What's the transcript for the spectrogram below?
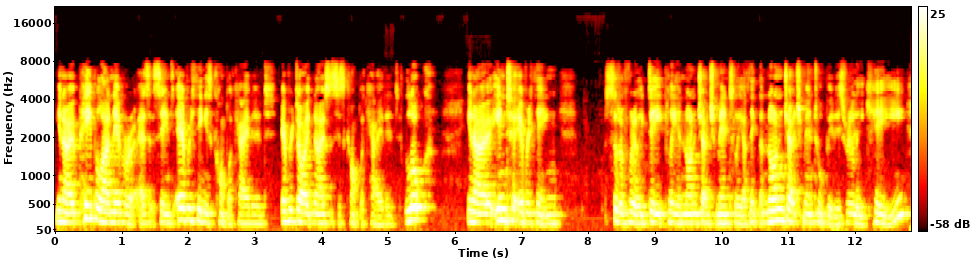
You know, people are never as it seems. Everything is complicated. Every diagnosis is complicated. Look, you know, into everything sort of really deeply and non judgmentally. I think the non judgmental bit is really key.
